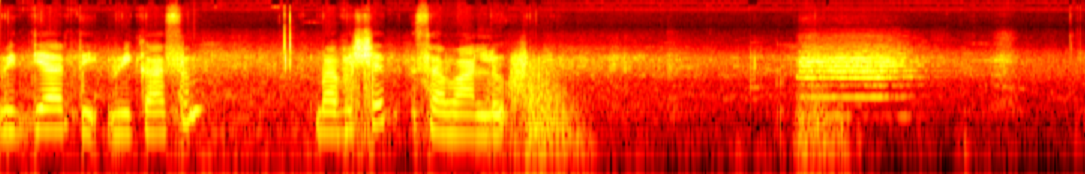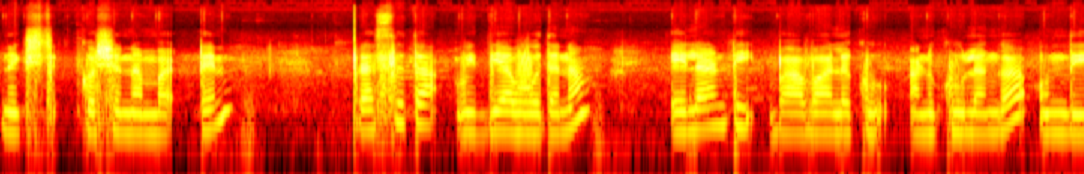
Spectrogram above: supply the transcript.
విద్యార్థి వికాసం భవిష్యత్ సవాళ్ళు నెక్స్ట్ క్వశ్చన్ నెంబర్ టెన్ ప్రస్తుత విద్యా బోధన ఎలాంటి భావాలకు అనుకూలంగా ఉంది?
